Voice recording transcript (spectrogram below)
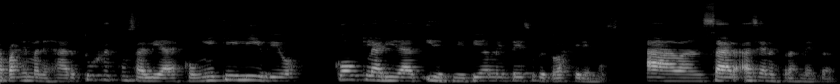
capaz de manejar tus responsabilidades con equilibrio, con claridad y definitivamente eso que todas queremos, avanzar hacia nuestras metas.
